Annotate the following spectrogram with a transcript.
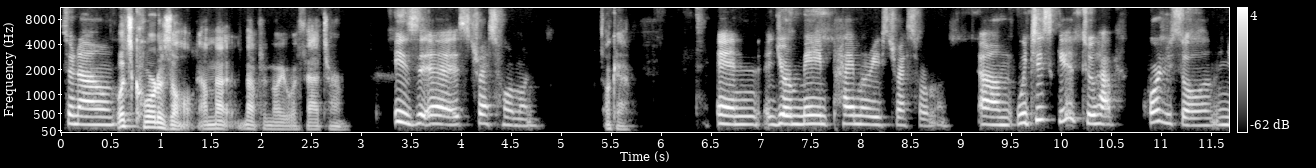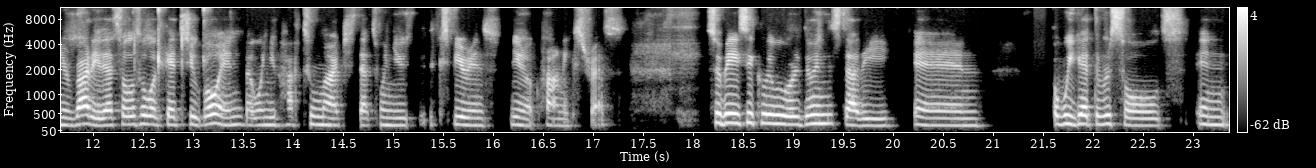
So now what's cortisol? I'm not not familiar with that term. Is a stress hormone. Okay and your main primary stress hormone um, which is good to have cortisol in your body. That's also what gets you going but when you have too much that's when you experience you know chronic stress. So basically we were doing the study and we get the results and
